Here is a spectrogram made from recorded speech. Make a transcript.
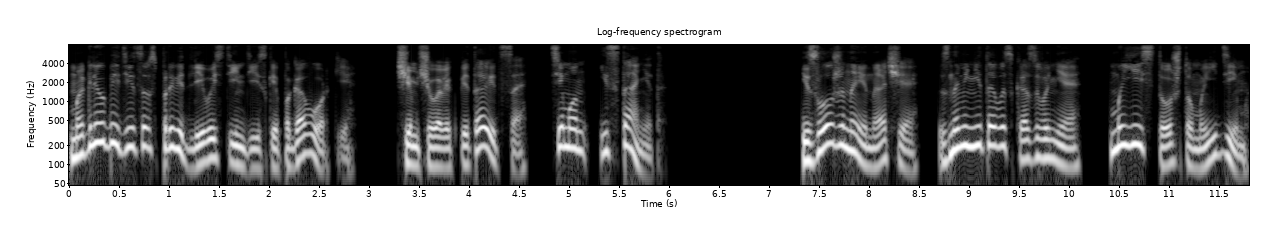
могли убедиться в справедливости индийской поговорки. Чем человек питается, тем он и станет. Изложено иначе, знаменитое высказывание мы есть то, что мы едим,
